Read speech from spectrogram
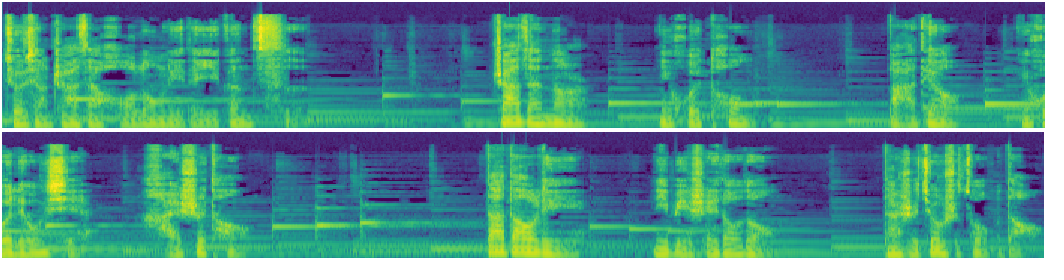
就像扎在喉咙里的一根刺，扎在那儿你会痛，拔掉你会流血，还是疼。大道理你比谁都懂。但是就是做不到，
